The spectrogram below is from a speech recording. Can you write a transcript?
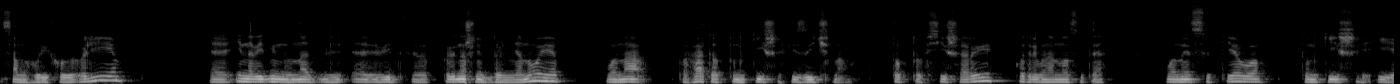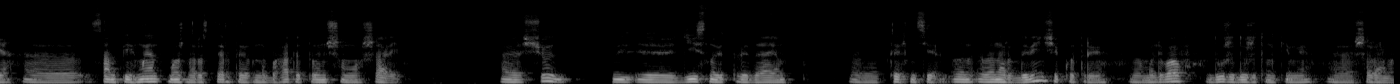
саме горіхової олії. Е, І на відміну е, від е, по відношенню до льняної, вона багато тонкіша фізично. Тобто всі шари, котрі ви наносите, вони суттєво тонкіші, і е, сам пігмент можна розтерти в набагато тоншому шарі, що е, дійсно відповідає е, техніці Леонардо да Вінчі, котрий малював дуже-дуже тонкими е, шарами.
